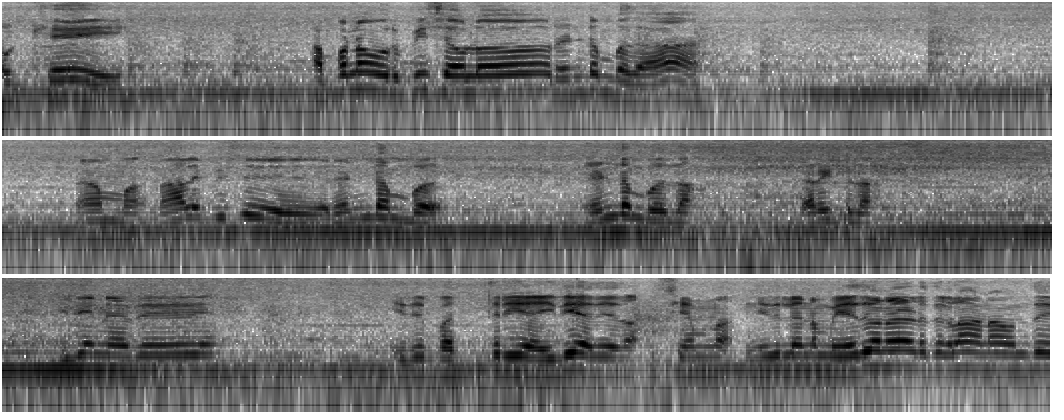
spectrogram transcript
ஓகே. அப்போனா ஒரு பீஸ் எவ்வளோ? ரெண்டு ஐம்பதா ஆமாம் நாலு பீஸு ரெண்டு ஐம்பது ரெண்டு ஐம்பது தான் கரெக்டு தான் இது என்னது? இது பத்திரியா. இதே அதே தான் சேம் தான் இதில் நம்ம எது வேணாலும் எடுத்துக்கலாம். ஆனால் வந்து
